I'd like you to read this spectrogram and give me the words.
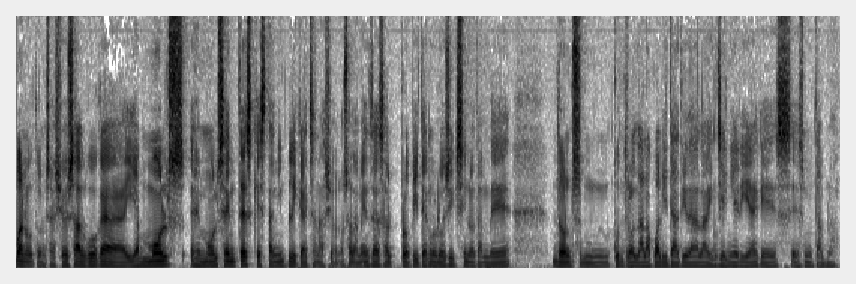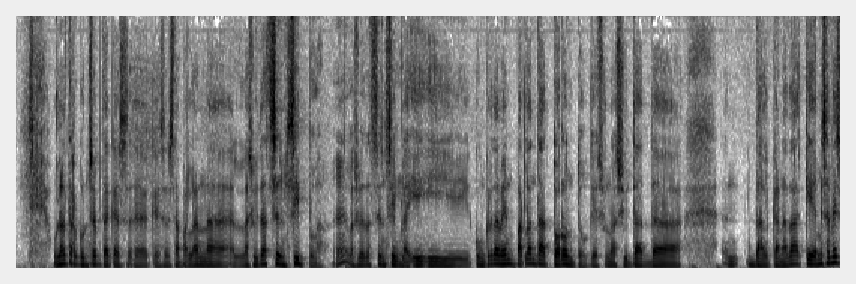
Bueno, doncs això és algo que hi ha molts, eh, molts entes que estan implicats en això, no solament és el propi tecnològic, sinó també doncs, un control de la qualitat i de la enginyeria que és, és notable. Un altre concepte que es- eh, que s'està parlant, la, la ciutat sensible, eh? la ciutat sensible, Mm. I, i concretament parlen de Toronto, que és una ciutat de, del Canadà, que a més a més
